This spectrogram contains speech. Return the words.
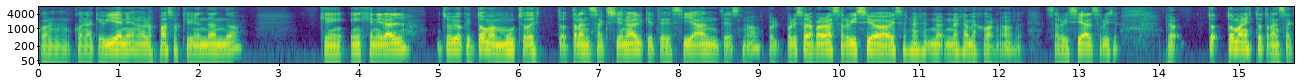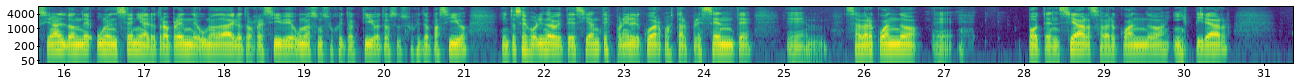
la que viene, ¿no? los pasos que vienen dando, que en general yo veo que toman mucho de esto transaccional que te decía antes, ¿no? por, eso la palabra servicio a veces no es, la mejor, ¿no? servicial, servicio, pero toman esto transaccional donde uno enseña, el otro aprende, uno da, el otro recibe, uno es un sujeto activo, otro es un sujeto pasivo, y entonces volviendo a lo que te decía antes, poner el cuerpo, estar presente, Em, saber cuándo eh, potenciar, saber cuándo inspirar,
